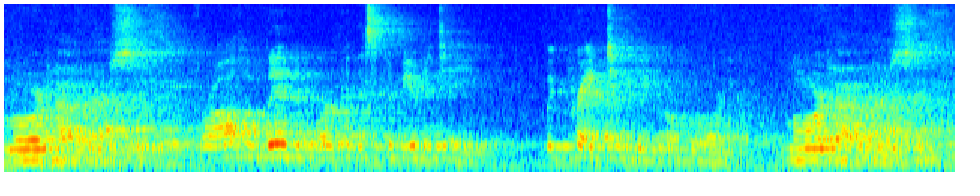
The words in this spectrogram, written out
Lord, have mercy. For all who live and work in this community, we pray to you, O Lord. Lord, have mercy.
